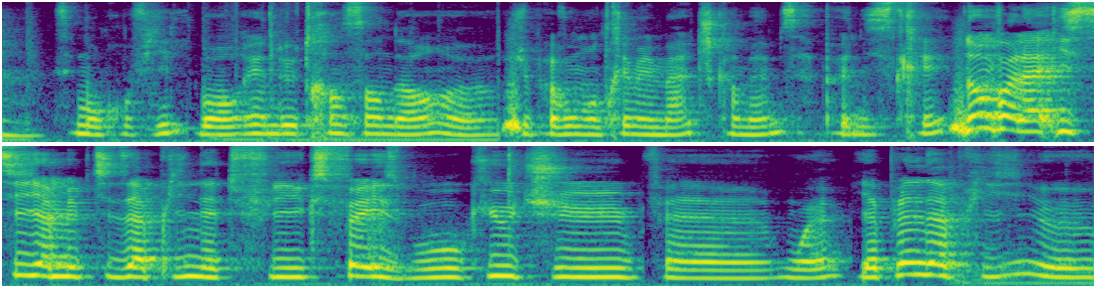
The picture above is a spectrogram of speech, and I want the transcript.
c'est mon profil. Bon, rien de transcendant. Euh, je vais pas vous montrer mes matchs quand même, c'est un peu indiscret. Donc voilà, ici, il y a mes petits applis Netflix, Facebook, YouTube, enfin ouais. Il y a plein d'applis. Euh,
